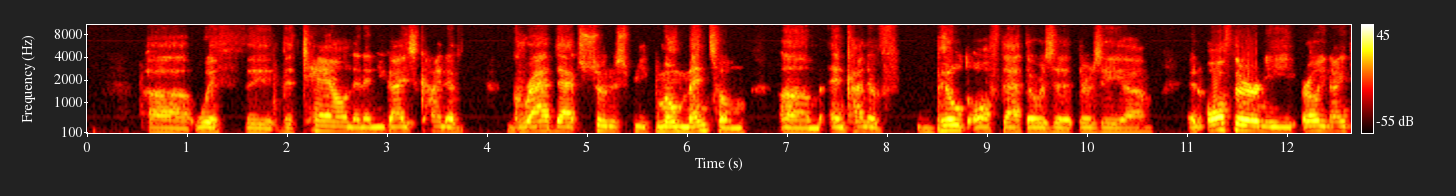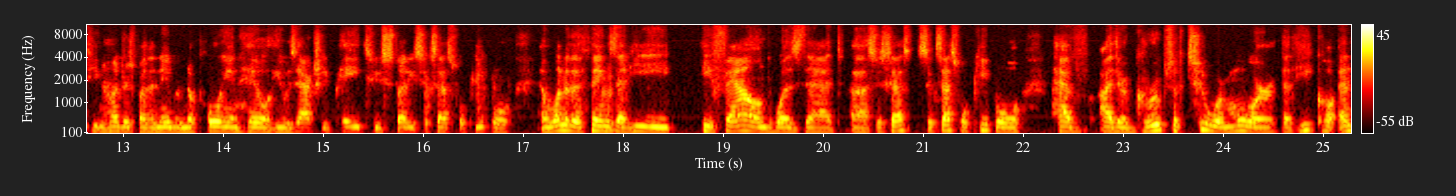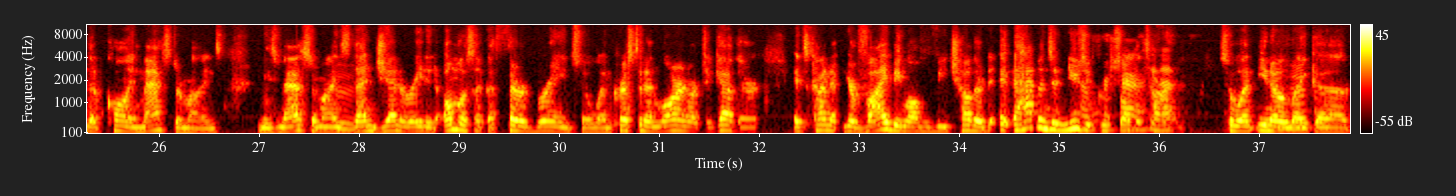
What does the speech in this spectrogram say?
uh, with the the town and then you guys kind of grab that so to speak momentum um, and kind of build off that. There was a there's a um, an author in the early 1900s by the name of Napoleon Hill. He was actually paid to study successful people, and one of the things that he he found was that uh, success, successful people have either groups of two or more that he call, ended up calling masterminds. And these masterminds mm. then generated almost like a third brain. So when Kristen and Lauren are together, it's kind of you're vibing off of each other. It happens in music oh, groups sure. all the time. So when you know, mm-hmm. like uh,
